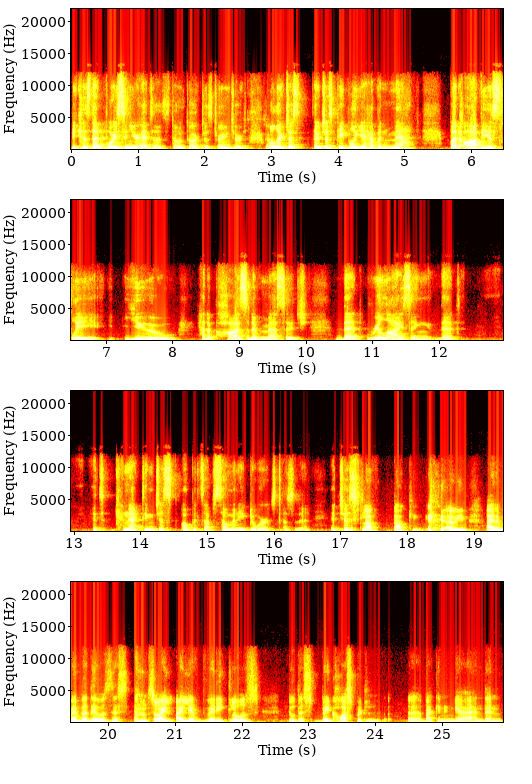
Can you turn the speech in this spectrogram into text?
because that voice in your head says, "Don't talk to strangers." Exactly. Well, they're just they're just people you haven't met. But exactly. obviously, you had a positive message that realizing that it's connecting just opens up so many doors, doesn't it? It just, just love talking. I mean, I remember there was this. so I I lived very close to this big hospital uh, back in India, and then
